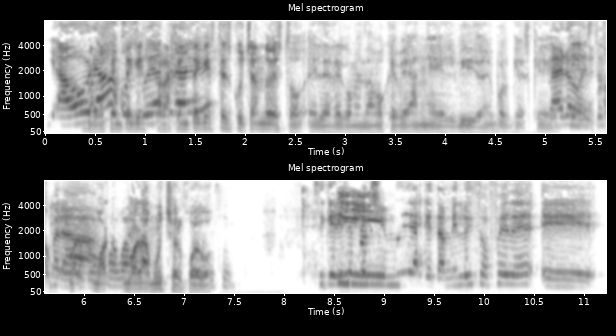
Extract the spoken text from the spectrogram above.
Y Para ahora la gente, os que, voy a para la gente que esté escuchando esto, eh, les recomendamos que vean el vídeo, ¿eh? porque es que Claro, Sí, esto es para... mola mucho el juego. Sí. Si queréis el próximo día, que también lo hizo Fede, eh,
